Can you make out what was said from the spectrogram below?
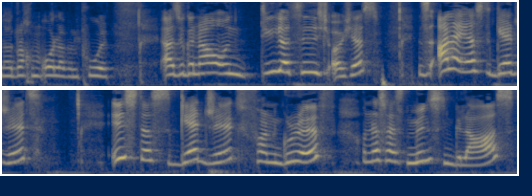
Oder doch im Urlaub im Pool. Also genau, und die erzähle ich euch jetzt. Das allererste Gadget ist das Gadget von Griff und das heißt Münzenglas.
